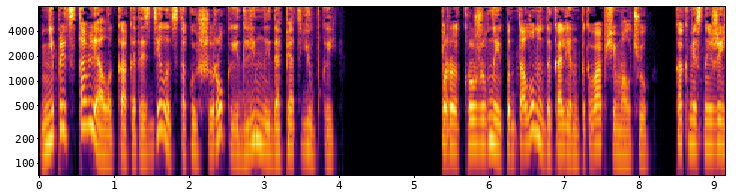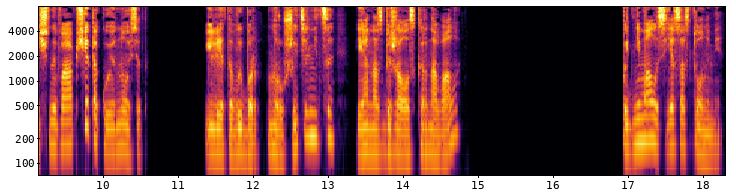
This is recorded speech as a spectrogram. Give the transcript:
Не представляла, как это сделать с такой широкой и длинной до пят юбкой. Про кружевные панталоны до колен так вообще молчу. Как местные женщины вообще такое носят? Или это выбор нарушительницы, и она сбежала с карнавала? Поднималась я со стонами.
